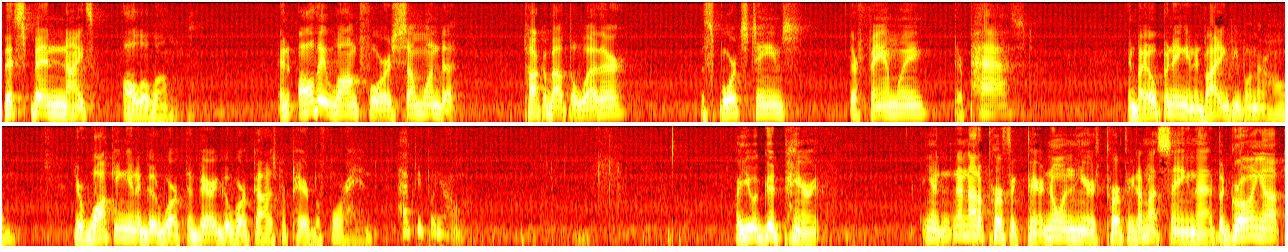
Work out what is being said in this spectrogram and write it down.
that spend nights all alone. And all they long for is someone to talk about the weather, the sports teams, their family, their past. And by opening and inviting people in their home, you're walking in a good work, the very good work God has prepared beforehand. Have people in your home. Are you a good parent? You know, not a perfect parent. No one here is perfect. I'm not saying that. But growing up,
